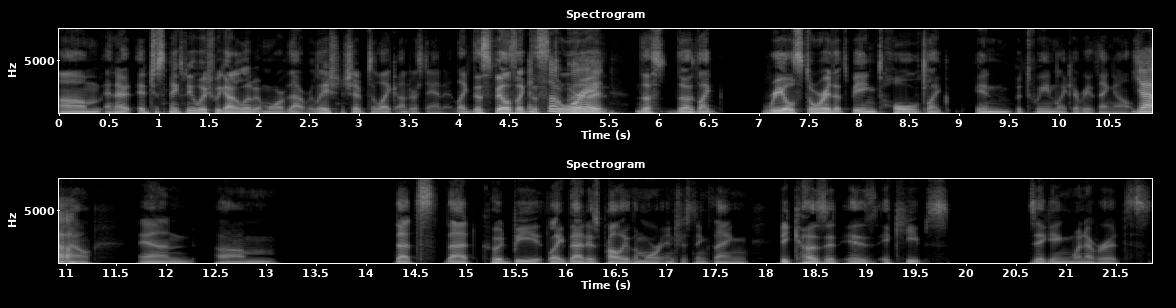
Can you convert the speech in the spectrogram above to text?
Um, and it, it just makes me wish we got a little bit more of that relationship to like understand it. Like this feels like the It's so story, good. the the like real story that's being told like in between like everything else. Yeah. You know? And um that's that could be like that is probably the more interesting thing because it is it keeps zigging whenever it's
